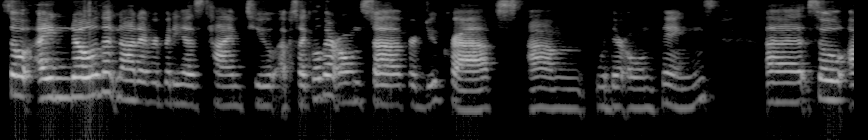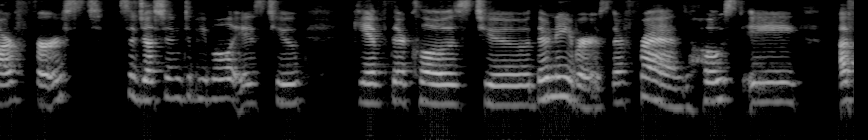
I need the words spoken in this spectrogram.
So I know that not everybody has time to upcycle their own stuff or do crafts um, with their own things. Uh, so our first suggestion to people is to give their clothes to their neighbors, their friends, host a, a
